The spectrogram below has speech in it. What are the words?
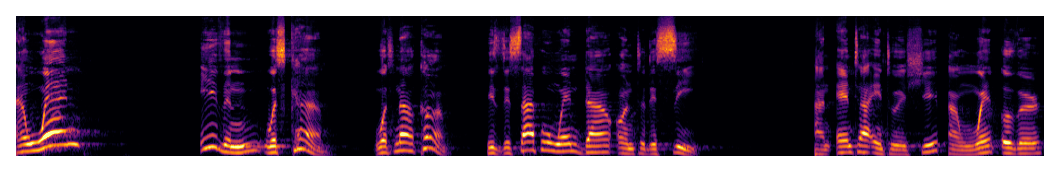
And when even was come, was now come, his disciple went down unto the sea and entered into a ship and went over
